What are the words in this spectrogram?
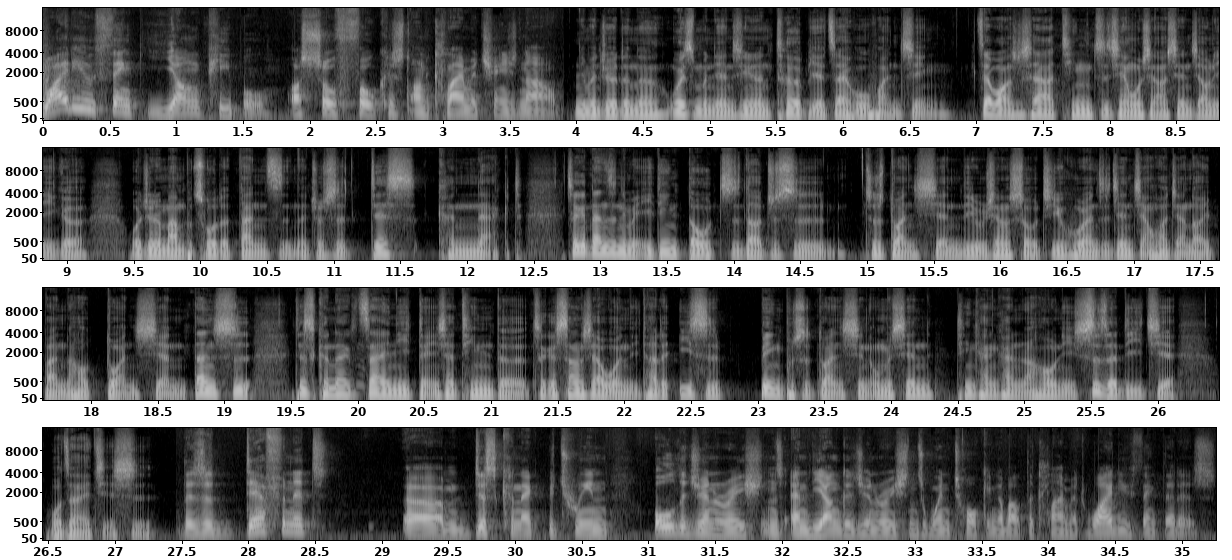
Why do you think young people are so focused on climate change now? 你们觉得呢？为什么年轻人特别在乎环境？在往下听之前，我想要先教你一个我觉得蛮不错的单字，那就是 disconnect。这个单字你们一定都知道，就是就是断线。例如像手机忽然之间讲话讲到一半，然后断线。但是 disconnect 在你等一下听的这个上下文里，它的意思并不是断线。我们先听看看，然后你试着理解，我再来解释。There's a definite um, disconnect between older generations and younger generations when talking about the climate. Why do you think that is?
